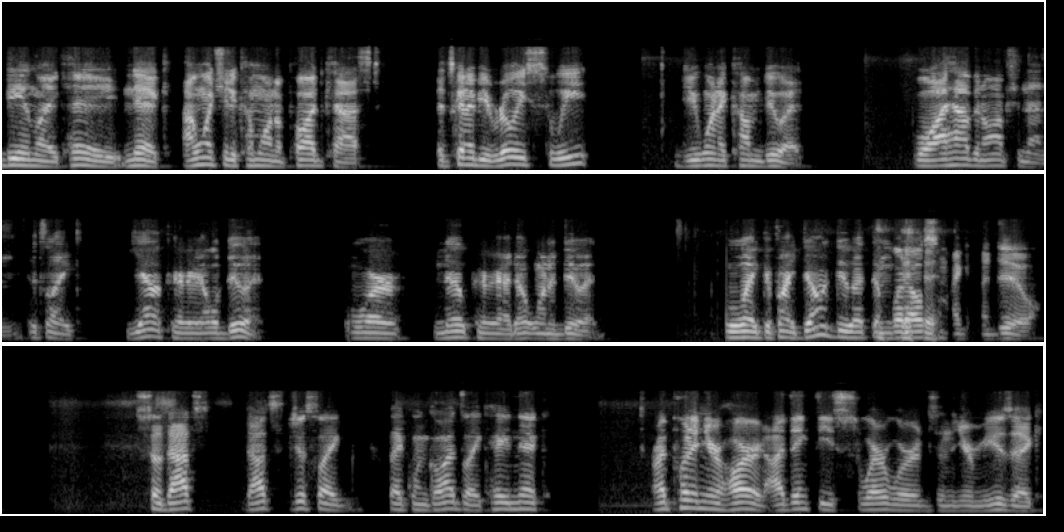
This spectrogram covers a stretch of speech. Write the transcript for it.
being like, "Hey, Nick, I want you to come on a podcast. It's going to be really sweet. Do you want to come do it?" Well, I have an option then. It's like, "Yeah, Perry, I'll do it," or "No, Perry, I don't want to do it." well, like if I don't do it, then what else am I gonna do? So that's that's just like like when God's like, hey Nick, I put in your heart. I think these swear words in your music,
